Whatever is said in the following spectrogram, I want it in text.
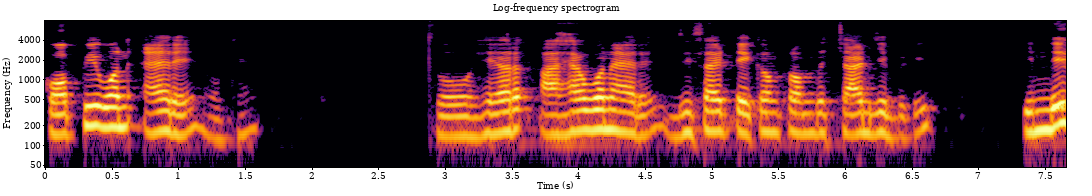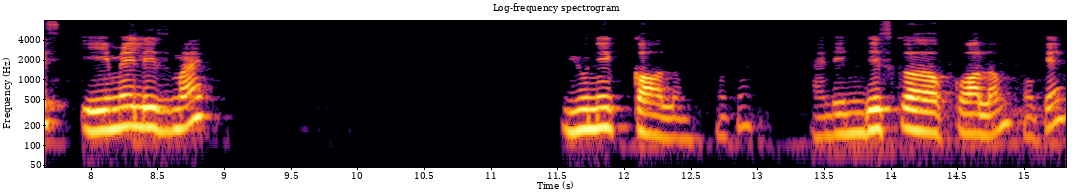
copy one array okay? So here i have one array. This i taken from the chat gpt in this email is my unique column okay? And in this uh, column okay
